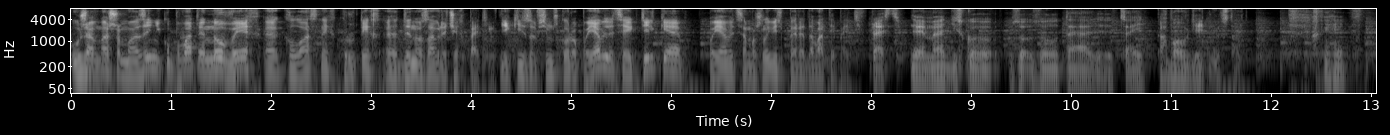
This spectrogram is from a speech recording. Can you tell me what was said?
уже в нашому магазині купувати нових е, класних крутих е, динозаврячих петів, які зовсім скоро появляться, як тільки появиться можливість передавати петів. Жесть. Диви, мене диско зо- золоте цей. Обалдеть не встать.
